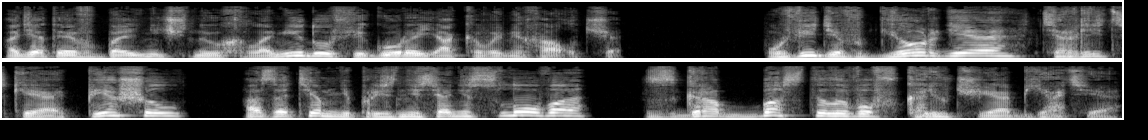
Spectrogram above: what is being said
одетая в больничную хламиду фигура Якова Михайловича. Увидев Георгия, Терлицкий опешил, а затем, не произнеся ни слова, сгробастал его в колючие объятия.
